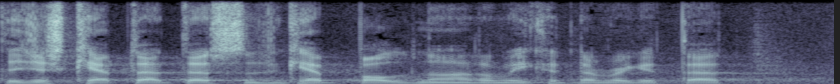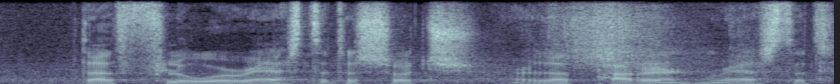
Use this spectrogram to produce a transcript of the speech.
they just kept that distance and kept building on it and we could never get that that flow arrested as such or that pattern arrested.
